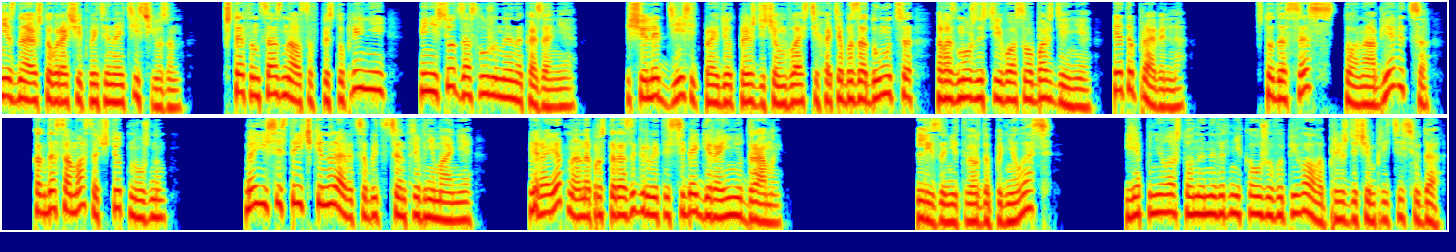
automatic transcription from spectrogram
«Не знаю, что вы рассчитываете найти, Сьюзен. Штефан сознался в преступлении и несет заслуженное наказание. Еще лет десять пройдет, прежде чем власти хотя бы задумаются о возможности его освобождения. Это правильно. Что до Сесс, то она объявится, когда сама сочтет нужным. Моей сестричке нравится быть в центре внимания. Вероятно, она просто разыгрывает из себя героиню драмы. Лиза нетвердо поднялась, я поняла, что она наверняка уже выпивала, прежде чем прийти сюда,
